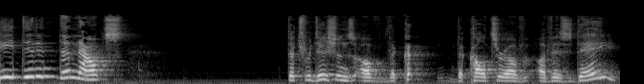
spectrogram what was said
He didn't denounce the traditions of the, the culture of, of his day.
